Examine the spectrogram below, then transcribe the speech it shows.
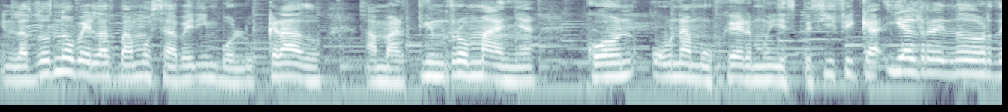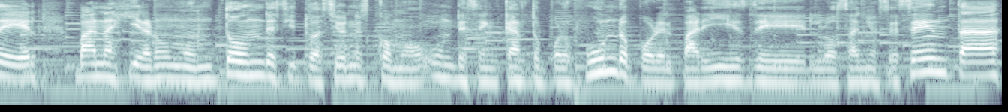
en las dos novelas vamos a ver involucrado a Martín Romaña con una mujer muy específica y alrededor de él van a girar un montón de situaciones como un desencanto profundo por el París de los años 60,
